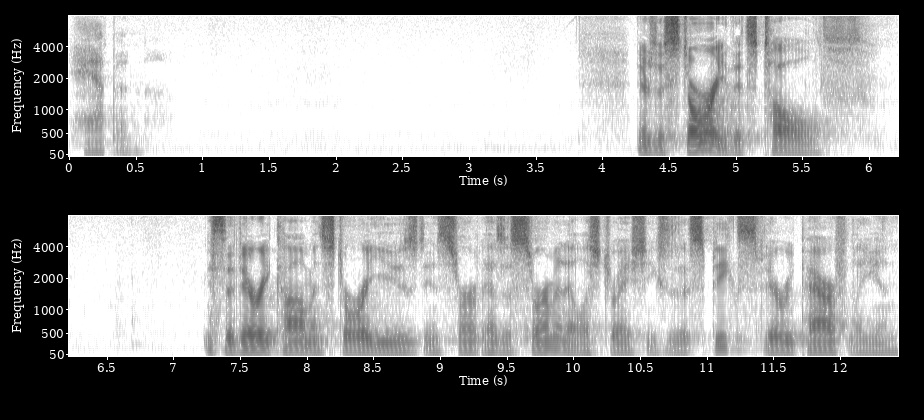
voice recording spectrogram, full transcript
happen. There's a story that's told. It's a very common story used ser- as a sermon illustration because it speaks very powerfully in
